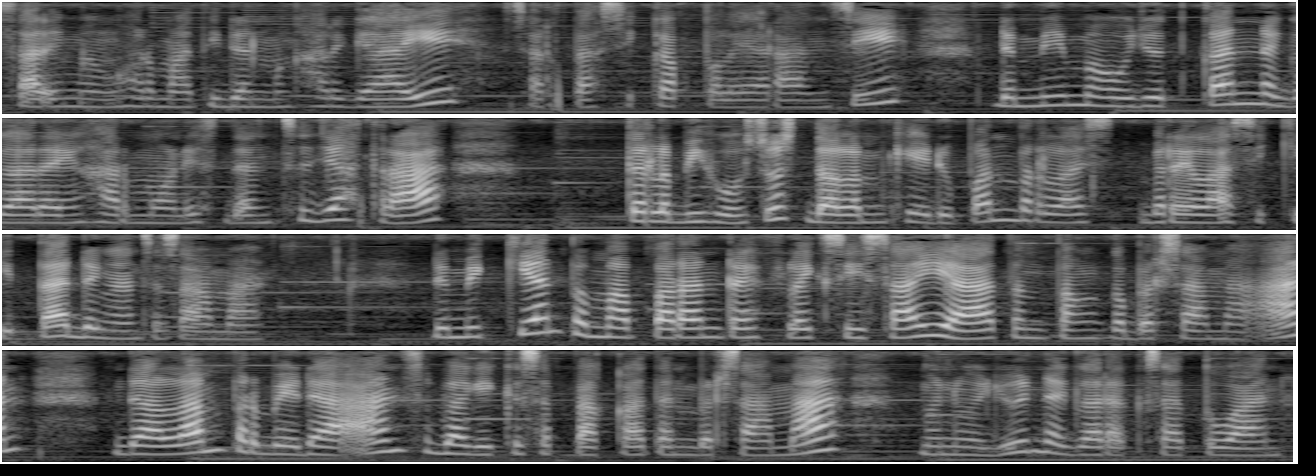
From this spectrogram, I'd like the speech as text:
saling menghormati dan menghargai, serta sikap toleransi demi mewujudkan negara yang harmonis dan sejahtera, terlebih khusus dalam kehidupan berrelasi kita dengan sesama. Demikian pemaparan refleksi saya tentang kebersamaan dalam perbedaan sebagai kesepakatan bersama menuju negara kesatuan.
